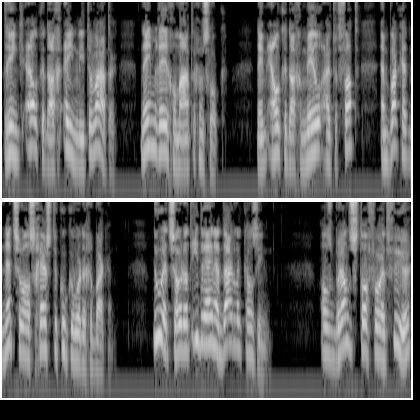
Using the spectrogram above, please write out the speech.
Drink elke dag 1 liter water. Neem regelmatig een slok. Neem elke dag meel uit het vat en bak het net zoals gerstekoeken worden gebakken. Doe het zo dat iedereen het duidelijk kan zien. Als brandstof voor het vuur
